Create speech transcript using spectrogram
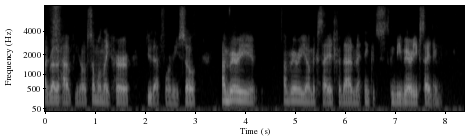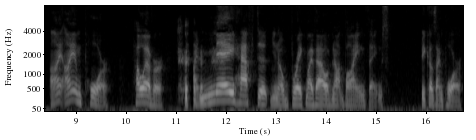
I'd rather have you know someone like her do that for me. So I'm very I'm very um excited for that, and I think it's gonna be very exciting. I I am poor. However, I may have to, you know, break my vow of not buying things because I'm poor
